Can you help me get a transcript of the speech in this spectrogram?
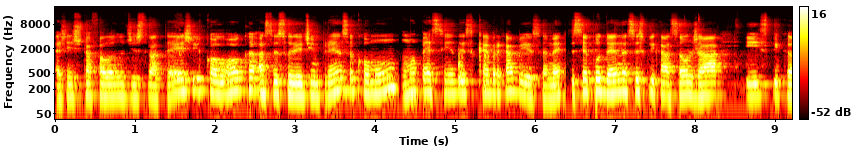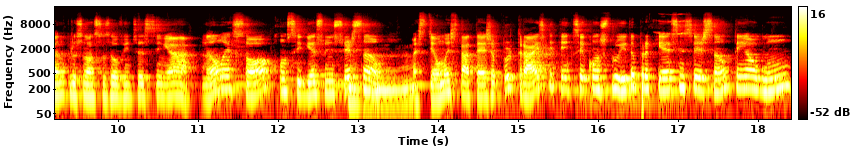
a gente está falando de estratégia e coloca a assessoria de imprensa como um, uma pecinha desse quebra-cabeça, né? Se você puder nessa explicação já ir explicando para os nossos ouvintes assim, ah, não é só conseguir a sua inserção, uhum. mas tem uma estratégia por trás que tem que ser construída para que essa inserção tenha algum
